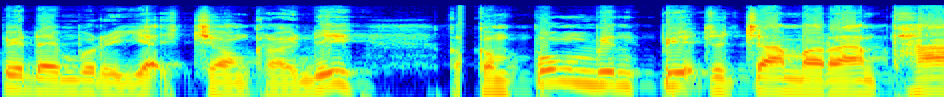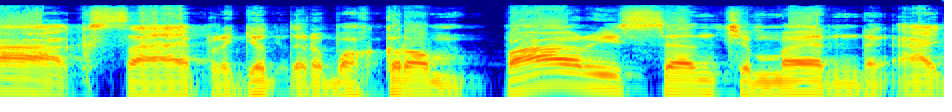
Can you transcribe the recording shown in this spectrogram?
ពេលដែលមួយរយៈចុងក្រោយនេះកំពុងមានពាក្យចចាមអារាមថាខ្សែប្រយុទ្ធរបស់ក្រុម Paris Saint-Germain នឹងអាច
